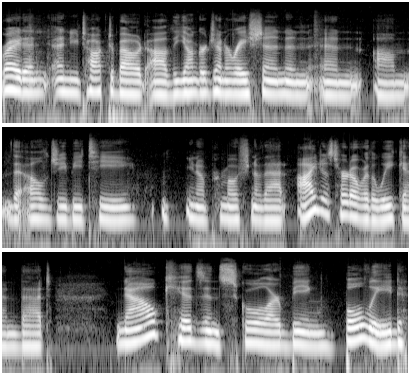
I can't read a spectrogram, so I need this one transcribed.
Right, and and you talked about uh, the younger generation and and um, the LGBT, you know, promotion of that. I just heard over the weekend that now kids in school are being bullied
